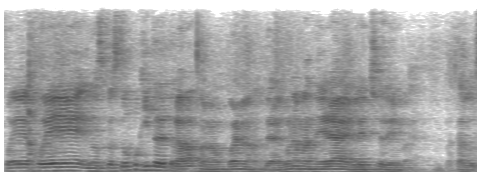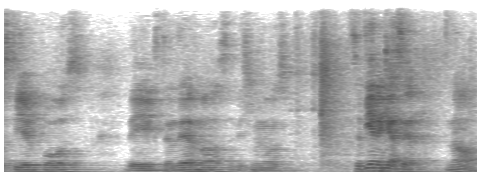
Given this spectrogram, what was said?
Fue, fue, nos costó un poquito de trabajo, ¿no? Bueno, de alguna manera el hecho de empatar los tiempos, de extendernos, dijimos, se tiene que hacer, ¿no?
